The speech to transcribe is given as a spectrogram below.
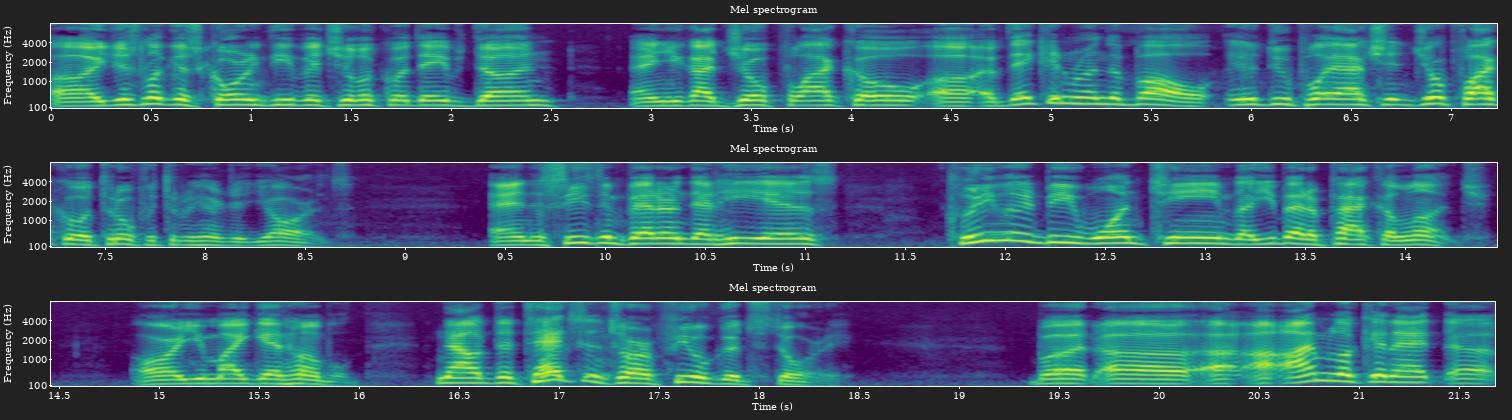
Uh, you just look at scoring defense. You look what they've done, and you got Joe Flacco. Uh, if they can run the ball, he'll do play action. Joe Flacco will throw for 300 yards, and the season veteran that he is, Cleveland would be one team that you better pack a lunch, or you might get humbled. Now the Texans are a feel-good story, but uh, I, am looking at uh,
